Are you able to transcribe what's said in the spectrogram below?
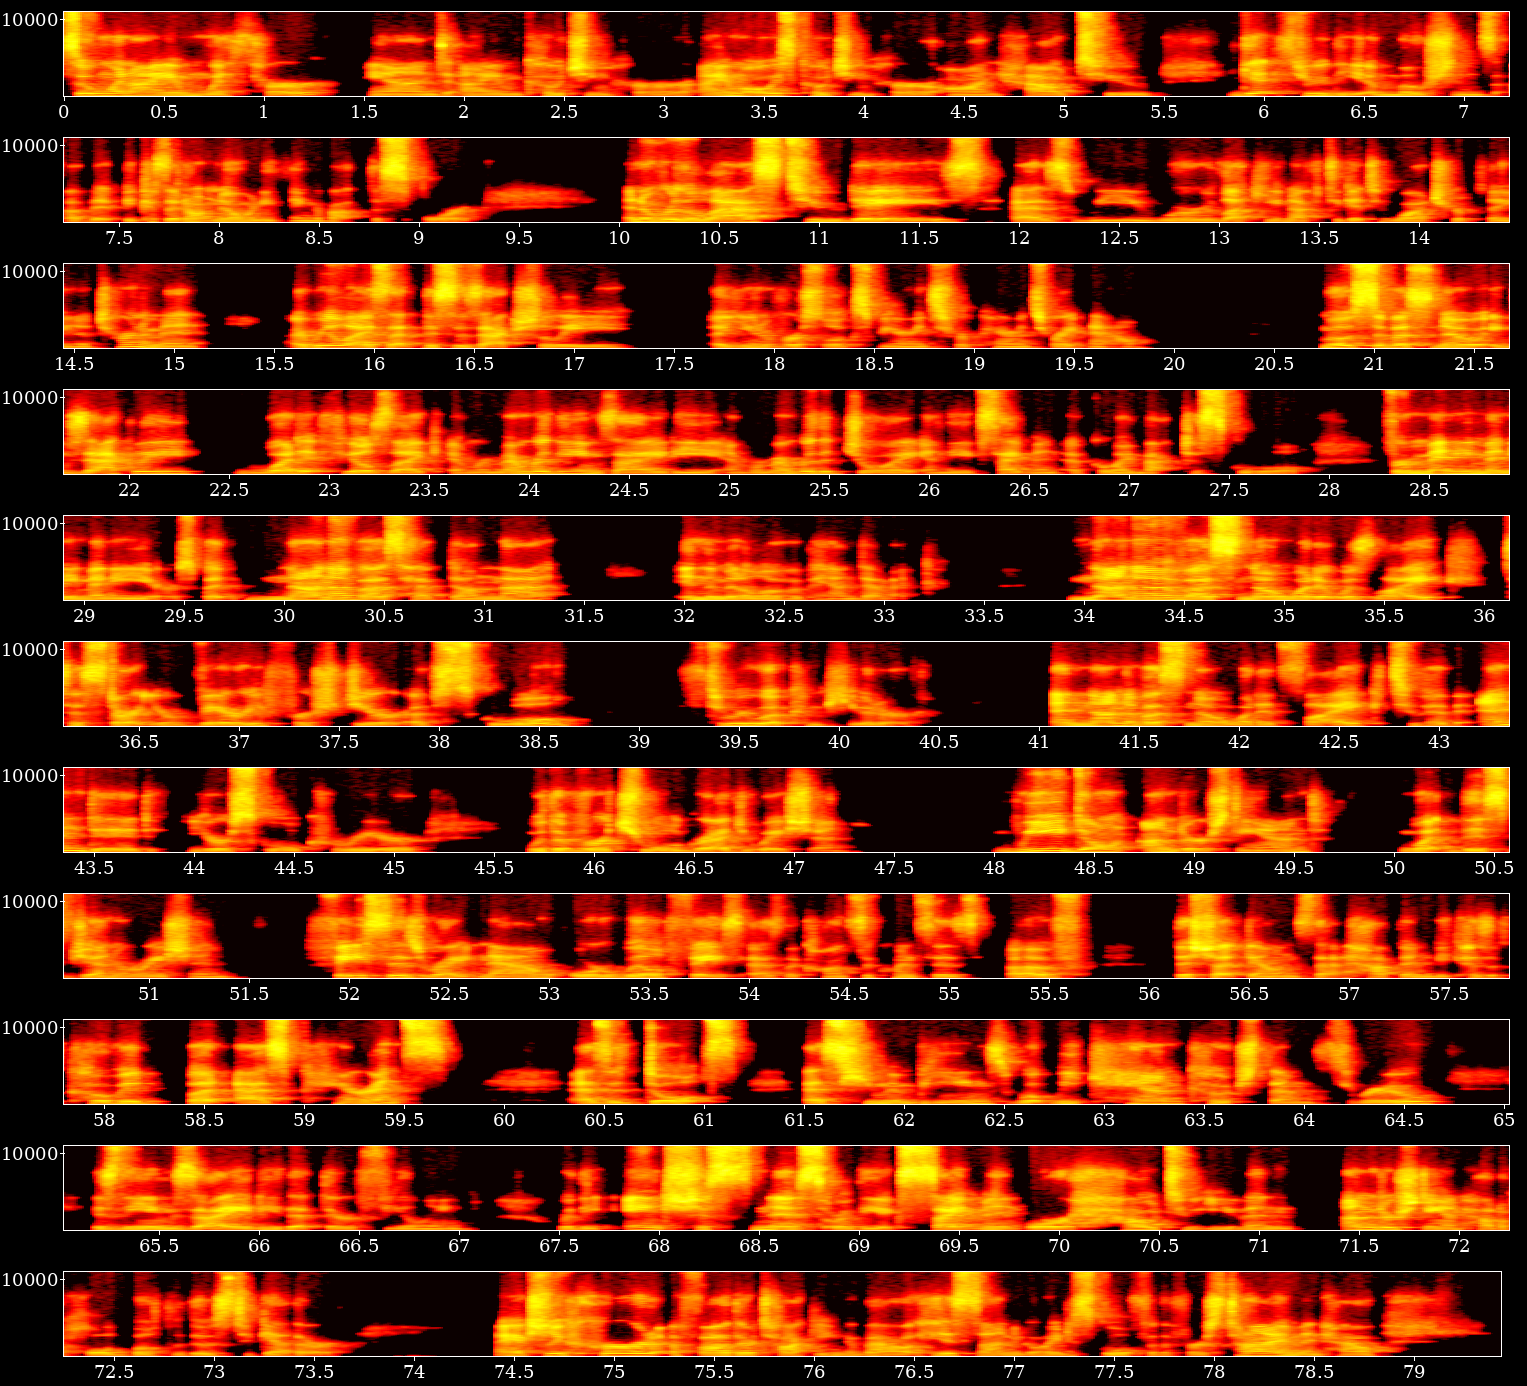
So when I am with her and I am coaching her, I am always coaching her on how to get through the emotions of it because I don't know anything about the sport. And over the last two days, as we were lucky enough to get to watch her play in a tournament, I realized that this is actually a universal experience for parents right now. Most of us know exactly what it feels like and remember the anxiety and remember the joy and the excitement of going back to school for many, many, many years. But none of us have done that in the middle of a pandemic. None of us know what it was like to start your very first year of school through a computer. And none of us know what it's like to have ended your school career with a virtual graduation. We don't understand what this generation faces right now or will face as the consequences of the shutdowns that happen because of COVID. But as parents, as adults, as human beings, what we can coach them through is the anxiety that they're feeling, or the anxiousness, or the excitement, or how to even understand how to hold both of those together. I actually heard a father talking about his son going to school for the first time and how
